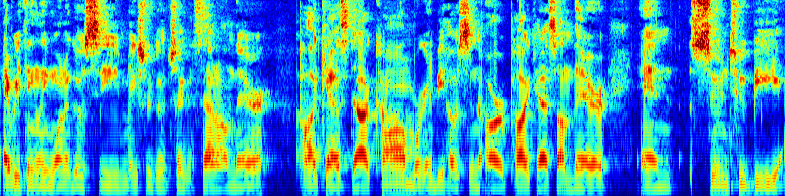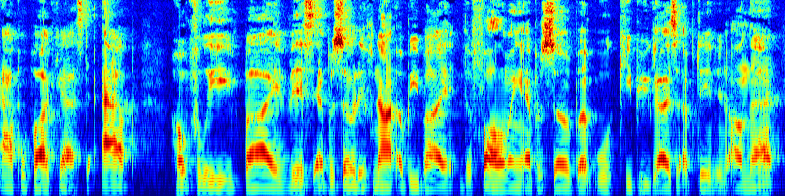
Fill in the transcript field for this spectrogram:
Everything you want to go see, make sure to go check us out on there. Podcast.com. We're going to be hosting our podcast on there and soon to be Apple Podcast app. Hopefully by this episode. If not, it'll be by the following episode, but we'll keep you guys updated on that.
